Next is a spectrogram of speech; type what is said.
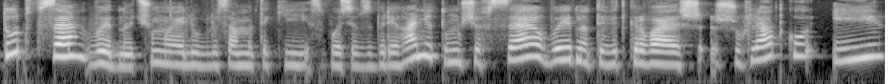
Тут все видно, чому я люблю саме такий спосіб зберігання, тому що все видно, ти відкриваєш шухлядку і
